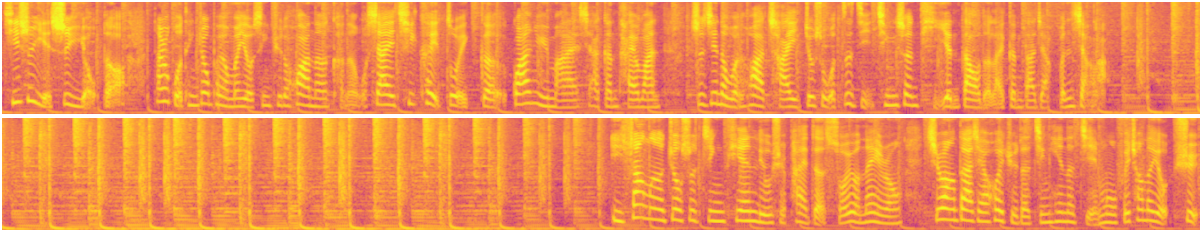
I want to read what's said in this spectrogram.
其实也是有的。那如果听众朋友们有兴趣的话呢，可能我下一期可以做一个关于马来西亚跟台湾之间的文化差。就是我自己亲身体验到的，来跟大家分享啦。以上呢就是今天留学派的所有内容，希望大家会觉得今天的节目非常的有趣。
